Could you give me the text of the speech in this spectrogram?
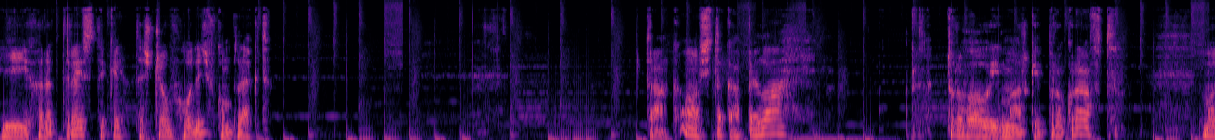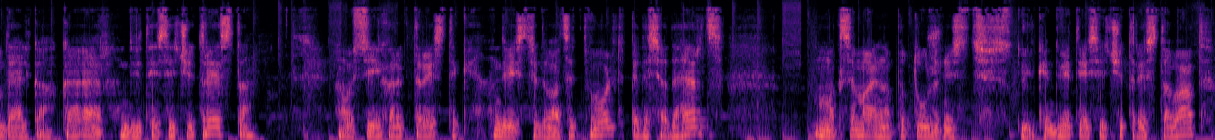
її характеристики та що входить в комплект. Так, ось така пила торгової марки ProCraft, моделька KR 2300. Ось її характеристики 220 вольт, 50 Гц, максимальна потужність скільки 2300 Вт.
